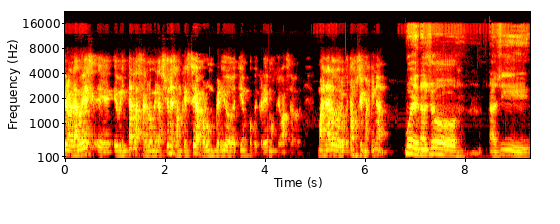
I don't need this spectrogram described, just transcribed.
pero a la vez eh, evitar las aglomeraciones, aunque sea por un periodo de tiempo que creemos que va a ser más largo de lo que estamos imaginando. Bueno, yo allí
